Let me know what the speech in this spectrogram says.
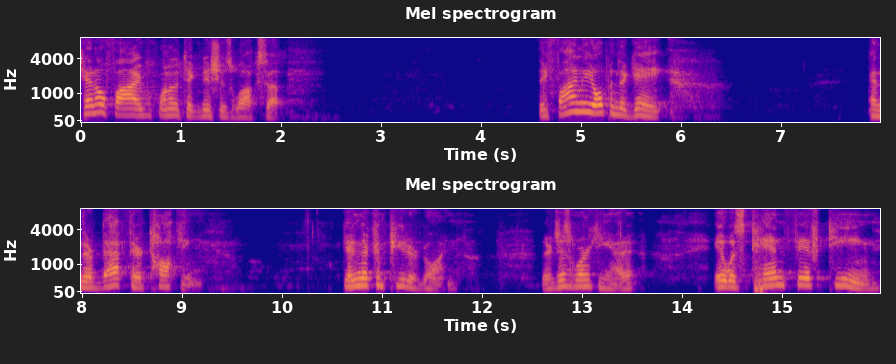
10.05, one of the technicians walks up. They finally open the gate and they're back there talking, getting their computer going. They're just working at it. It was 10:15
